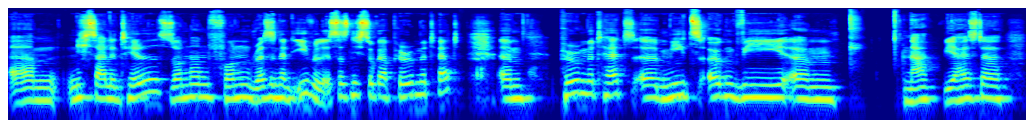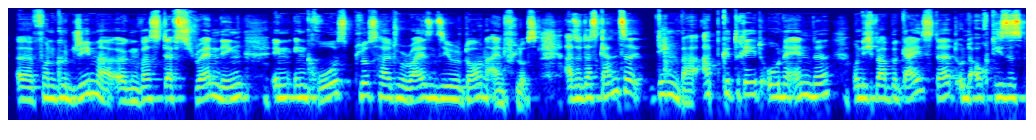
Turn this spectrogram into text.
ähm, nicht Silent Hill, sondern von Resident Evil. Ist das nicht sogar Pyramid Head? Ähm, Pyramid Head äh, meets irgendwie, ähm, na, wie heißt der, äh, von Kojima irgendwas, Death Stranding in, in groß plus halt Horizon Zero Dawn Einfluss. Also das ganze Ding war abgedreht ohne Ende und ich war begeistert und auch dieses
